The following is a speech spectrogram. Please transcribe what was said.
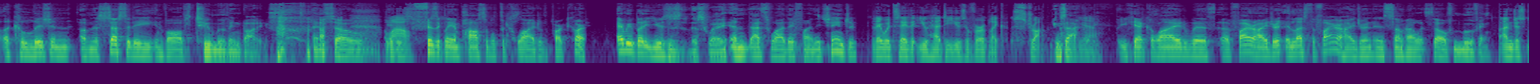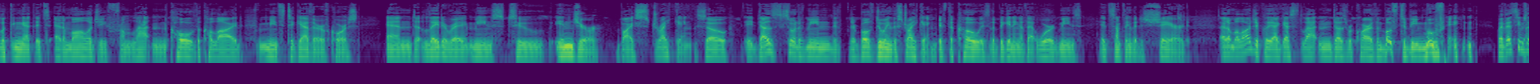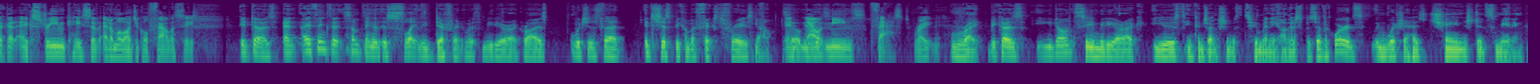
A collision of necessity involves two moving bodies. and so Wow. it is physically impossible to collide with a parked car. Everybody uses it this way, and that's why they finally changed it. They would say that you had to use a verb like struck. Exactly. Yeah. You can't collide with a fire hydrant unless the fire hydrant is somehow itself moving. I'm just looking at its etymology from Latin. Co, the collide, means together, of course, and laedere means to injure by striking. So it does sort of mean that they're both doing the striking. If the co is the beginning of that word, means it's something that is shared. Etymologically, I guess Latin does require them both to be moving. But that seems like an extreme case of etymological fallacy. It does. And I think that something that is slightly different with meteoric rise, which is that it's just become a fixed phrase now. And So now it means fast, right? Right, because you don't see meteoric used in conjunction with too many other specific words in which it has changed its meaning.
